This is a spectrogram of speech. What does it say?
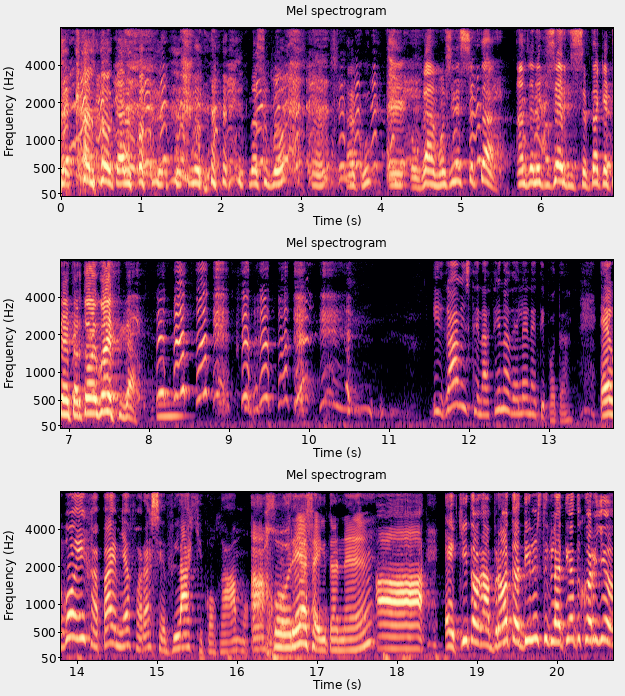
καλό, καλό. να σου πω. ε, Ακού, ε, ο γάμος είναι στις 7. Αν δεν έχεις έρθει στις 7 και 4, εγώ έφυγα. Οι γάμοι στην Αθήνα δεν λένε τίποτα. Εγώ είχα πάει μια φορά σε βλάχικο γάμο. Αχ, ωραία θα ήταν, ε. Α, εκεί το γαμπρό τον δίνουν στην πλατεία του χωριού.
